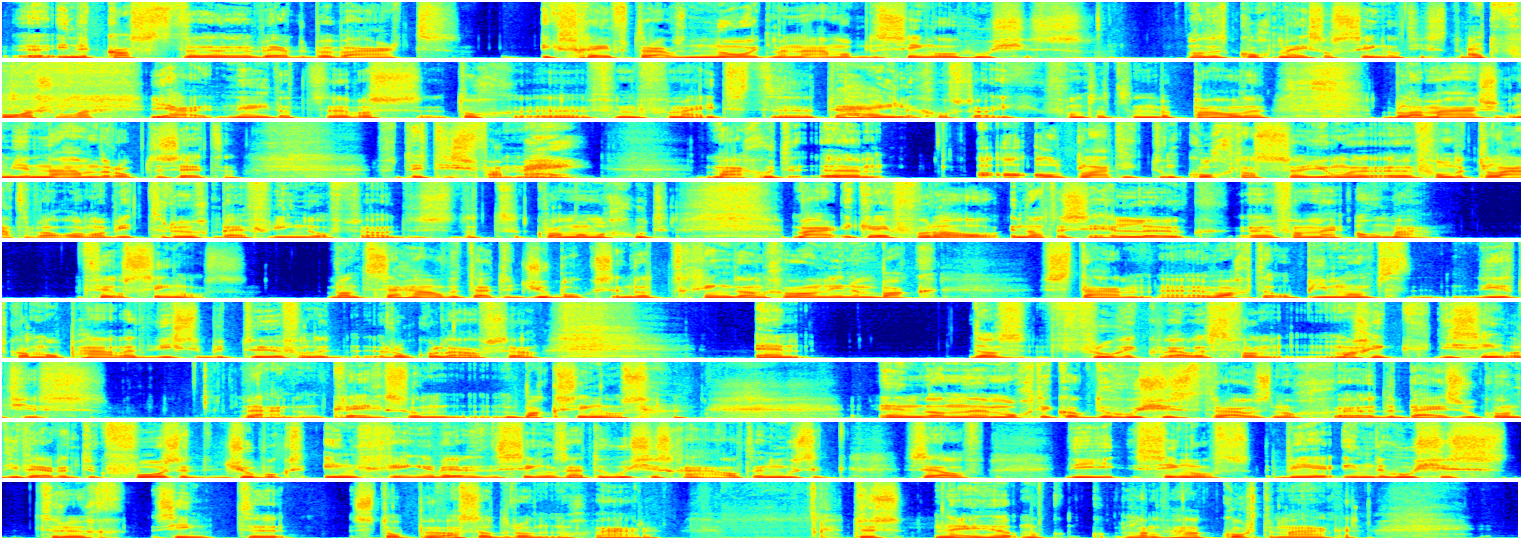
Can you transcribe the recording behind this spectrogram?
in de kast werden bewaard. Ik schreef trouwens nooit mijn naam op de single hoesjes. Want het kocht meestal singeltjes. Toen. Uit voorzorg? Ja, nee, dat uh, was toch uh, voor, voor, mij iets te, te, heilig of zo. Ik vond het een bepaalde blamage om je naam erop te zetten. Dit is van mij. Maar goed, uh, al, alle platen die ik toen kocht als uh, jongen... vond ik later wel allemaal weer terug bij vrienden of zo. Dus dat kwam allemaal goed. Maar ik kreeg vooral, en dat is heel leuk, van mijn oma... veel singles. Want zij haalde het uit de jukebox en dat ging dan gewoon in een bak staan uh, wachten op iemand die het kwam ophalen. De distributeur van de Roccola of zo. En dan vroeg ik wel eens van, mag ik die singeltjes? Nou, dan kreeg ik zo'n bak singles. En dan eh, mocht ik ook de hoesjes trouwens nog eh, erbij zoeken. Want die werden natuurlijk voor ze de jukebox ingingen... werden de singles uit de hoesjes gehaald. En moest ik zelf die singles weer in de hoesjes terug zien te stoppen... als ze er nog waren. Dus nee, heel, om een lang verhaal kort te maken...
